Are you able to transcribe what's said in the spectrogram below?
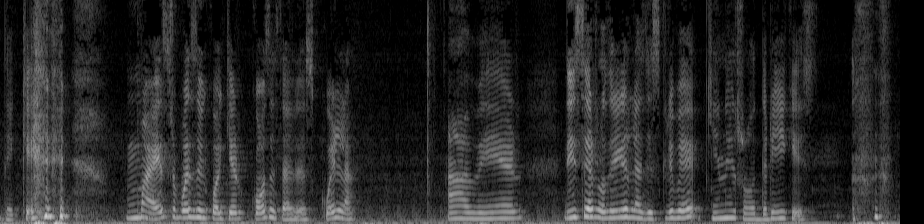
de qué un maestro puede ser cualquier cosa, hasta la escuela. A ver, dice Rodríguez, las describe. ¿Quién es Rodríguez?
